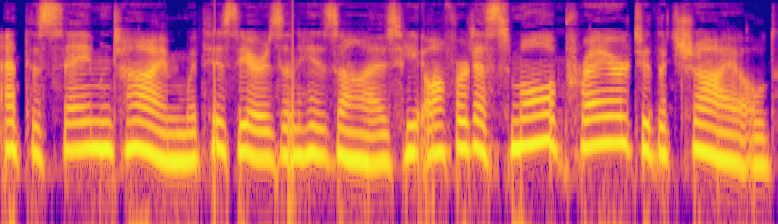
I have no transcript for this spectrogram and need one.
At the same time with his ears and his eyes he offered a small prayer to the child.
